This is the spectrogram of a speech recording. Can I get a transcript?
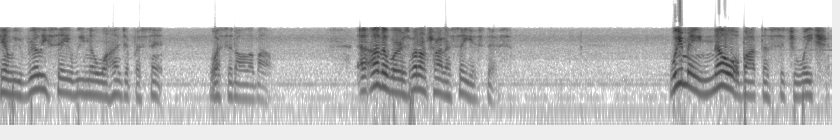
Can we really say we know 100% what's it all about? In other words, what I'm trying to say is this. We may know about the situation,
